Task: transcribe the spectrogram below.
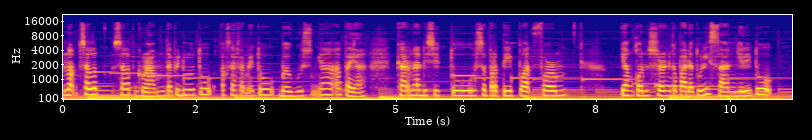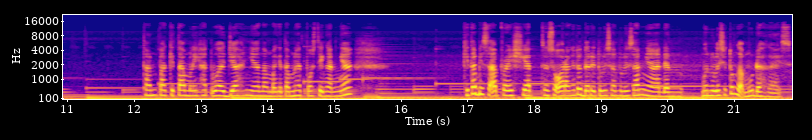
not seleb selebgram tapi dulu tuh AXFM itu bagusnya apa ya? Karena di situ seperti platform yang concern kepada tulisan jadi itu tanpa kita melihat wajahnya tanpa kita melihat postingannya kita bisa appreciate seseorang itu dari tulisan-tulisannya dan menulis itu nggak mudah guys.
